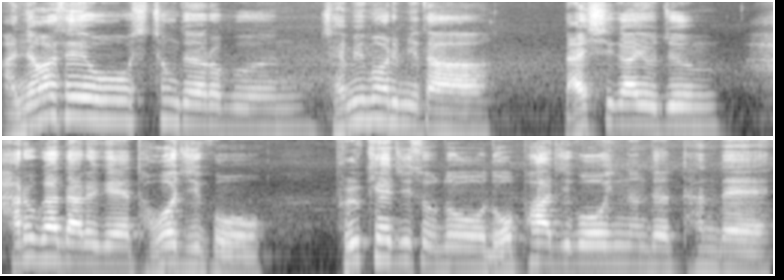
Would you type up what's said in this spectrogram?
안녕하세요, 시청자 여러분. 재미멀입니다. 날씨가 요즘 하루가 다르게 더워지고 불쾌지수도 높아지고 있는 듯 한데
